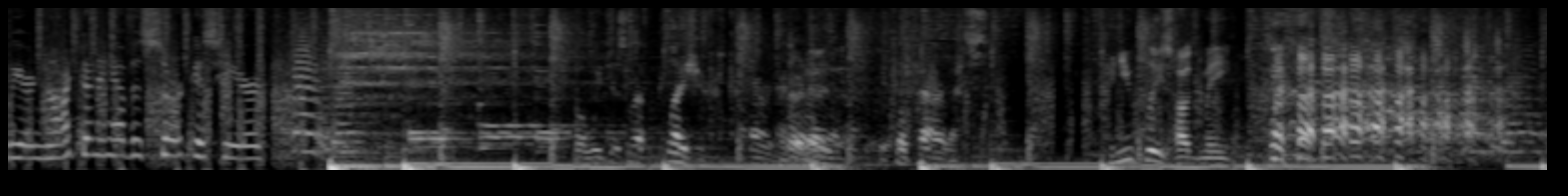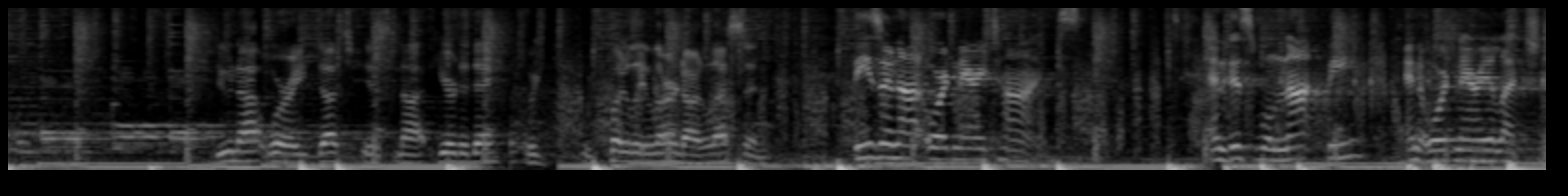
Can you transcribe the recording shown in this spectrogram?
We are not going to have a circus here. But we just left pleasure. Paradise. For paradise. Can you please hug me? Do not worry, Dutch is not here today. We, we clearly learned our lesson. These are not ordinary times, and this will not be an ordinary election.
